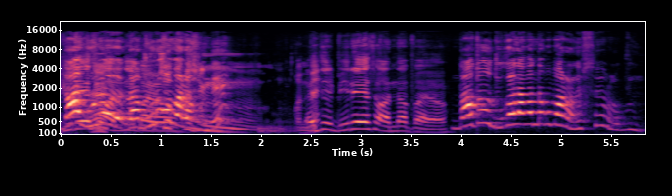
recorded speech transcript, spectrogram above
나 미래에서 물어, 안 나 나봐요. 물어봐 말한 건데? 하신 건데? 애들 미래에서 안 나봐요. 나도 누가 나간다고 말 안 했어요, 여러분.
